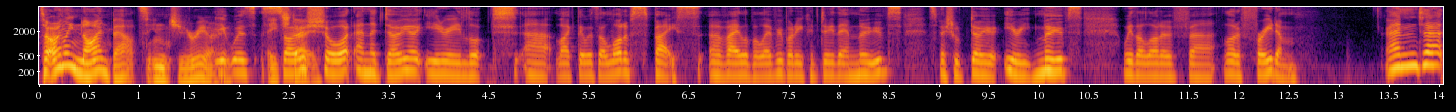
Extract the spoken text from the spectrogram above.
So only nine bouts in Juryo. It was so day. short, and the Dohyo Iri looked uh, like there was a lot of space available. Everybody could do their moves, special Dohyo Iri moves, with a lot of uh, lot of freedom. And uh,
